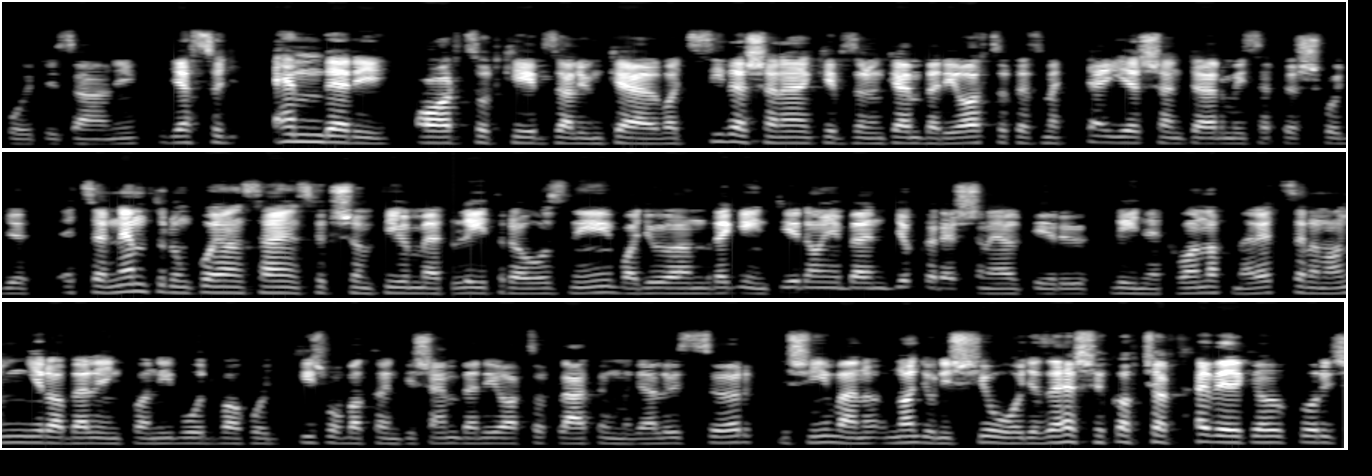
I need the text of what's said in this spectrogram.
politizálni. Ugye ez, hogy emberi arcot képzelünk el, vagy szívesen elképzelünk emberi arcot, ez meg teljesen természetes, hogy egyszer nem tudunk olyan science fiction filmet létrehozni, vagy olyan regényt írni, amiben gyökeresen eltérő lények vannak, mert egyszerűen annyira belénk van nívódva, hogy kisbabaként is emberi arcot látunk meg először, és nyilván nagyon is jó, hogy az első kapcsolat akkor is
